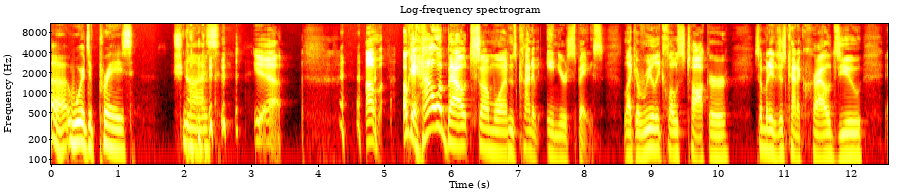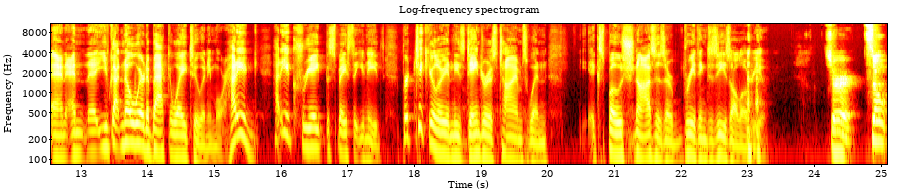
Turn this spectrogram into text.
uh, words of praise. Schnoz. yeah. Um. Okay. How about someone who's kind of in your space, like a really close talker, somebody who just kind of crowds you, and and uh, you've got nowhere to back away to anymore. How do you how do you create the space that you need, particularly in these dangerous times when exposed schnozzes are breathing disease all over you? Sure. So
